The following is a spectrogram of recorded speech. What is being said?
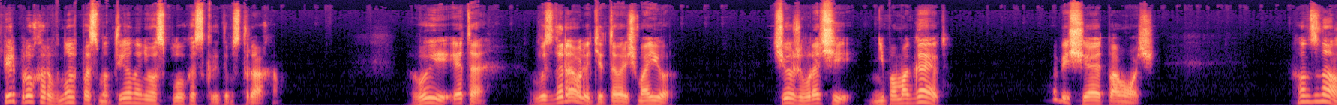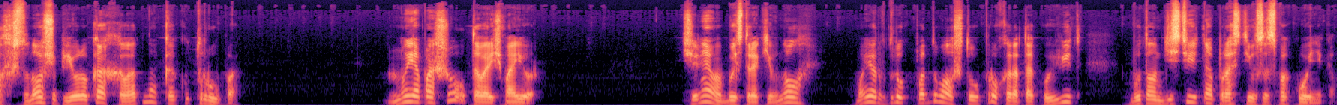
Теперь Прохор вновь посмотрел на него с плохо скрытым страхом. «Вы это... выздоравливаете, товарищ майор? Чего же врачи, не помогают?» «Обещают помочь». Он знал, что на ощупь его рука холодна, как у трупа. «Ну, я пошел, товарищ майор». Чернявый быстро кивнул. Майор вдруг подумал, что у Прохора такой вид, будто он действительно простился с покойником.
